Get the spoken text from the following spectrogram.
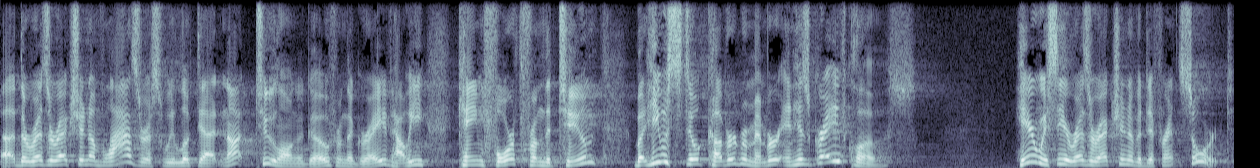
uh, the resurrection of Lazarus we looked at not too long ago from the grave, how he came forth from the tomb, but he was still covered, remember, in his grave clothes. Here we see a resurrection of a different sort.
